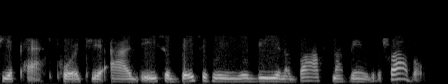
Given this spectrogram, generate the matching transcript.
to your passport, to your ID. So basically, you'll be in a box, not being able to travel.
